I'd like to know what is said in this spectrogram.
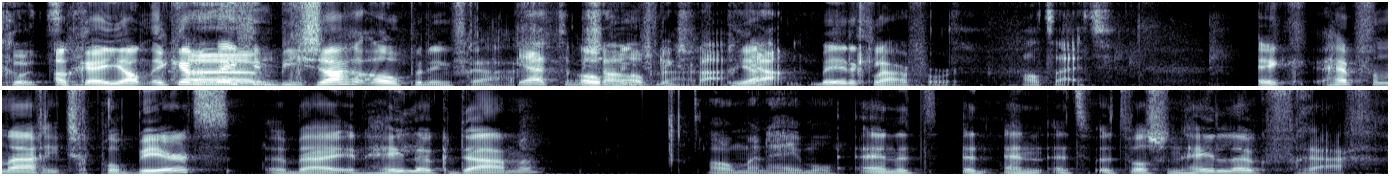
goed. Oké, Jan, ik heb een Ehm, beetje een bizarre openingvraag. jij hebt een bizarre openingsvraag, Ja, ja. ben je er klaar voor? Altijd. Ik heb vandaag iets geprobeerd eh, bij een hele leuke dame. Oh, mijn hemel. En het, en, en het, het was een hele leuke vraag.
